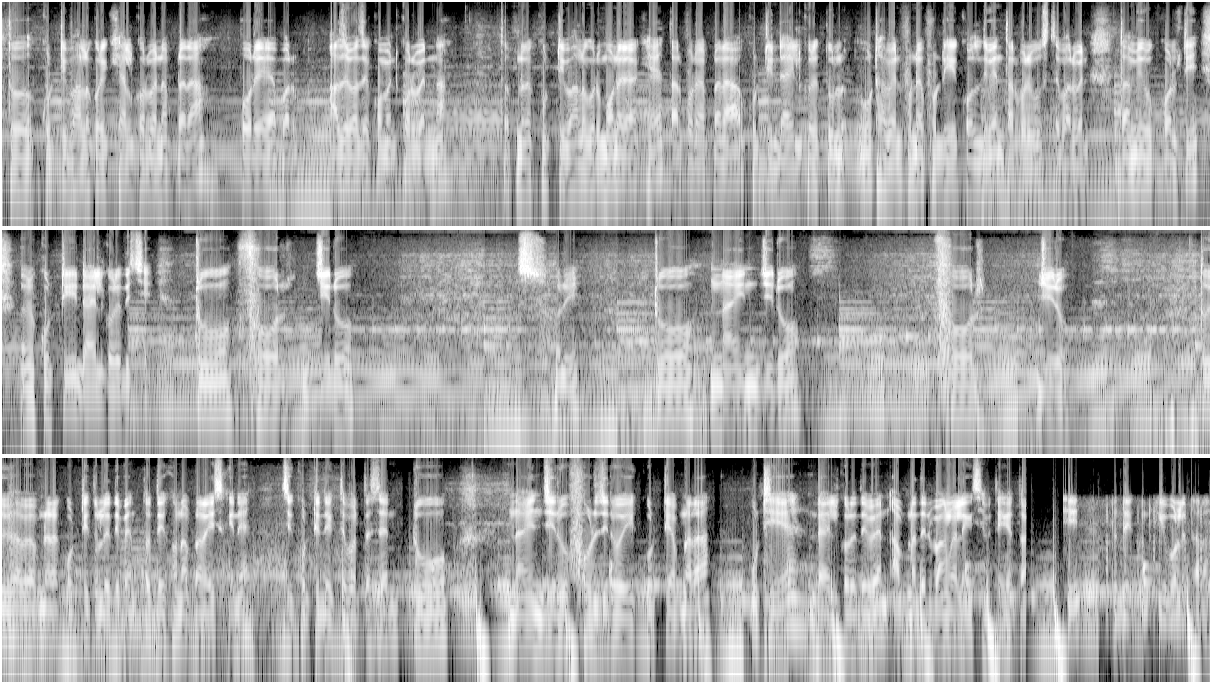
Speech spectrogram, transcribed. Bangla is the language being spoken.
তো কুটটি ভালো করে খেয়াল করবেন আপনারা। পরে আবার আজে বাজে কমেন্ট করবেন না। তো আপনারা কুটটি ভালো করে মনে রাখে তারপরে আপনারা কুটটি ডায়াল করে তুল উঠাবেন ফোনে, ফুটিয়ে কল দিবেন, তারপরে বুঝতে পারবেন। তো আমি কলটি কুটটি ডায়াল করে দিচ্ছি। Two four zero sorry two nine zero four zero. তো এইভাবে আপনারা কোডটি তুলে দিবেন। তো দেখুন আপনারা স্ক্রিনে যে কোডটি দেখতে পারতেছেন two nine zero four zero এই কোডটি আপনারা উঠিয়ে ডায়াল করে দেবেন আপনাদের বাংলা লিঙ্ক সিম থেকে। তো দেখুন কি বলে তারা।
